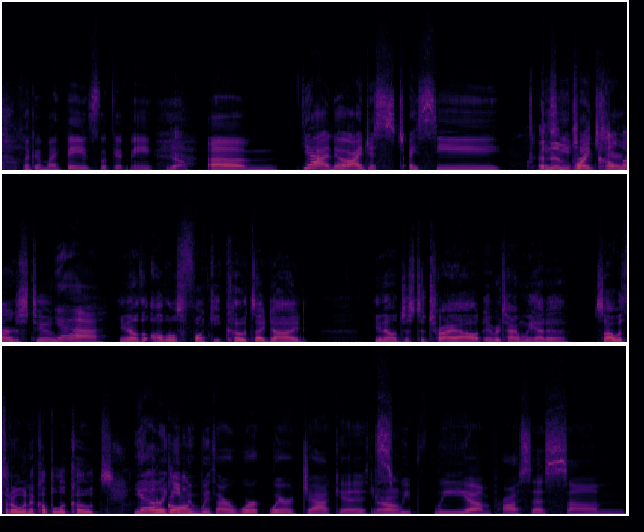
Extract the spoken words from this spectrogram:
look at my face. Look at me. Yeah. Um, yeah, no, I just I see. and I then see bright change there. colors too. Yeah, You know, all those funky coats I dyed. you know, just to try out every time we had a. So I would throw in a couple of coats. Yeah, They're like even with our workwear jackets, Yeah. we we um, processed some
